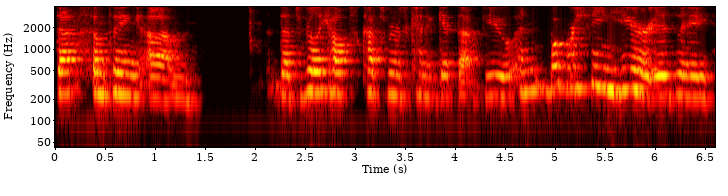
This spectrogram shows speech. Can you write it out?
that's something um, that's really helps customers kind of get that view. And what we're seeing here is a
